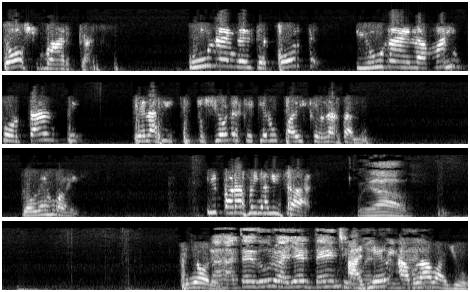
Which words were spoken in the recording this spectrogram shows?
dos marcas, una en el deporte y una en la más importante de las instituciones que tiene un país que es la salud. Lo dejo ahí. Y para finalizar, Cuidado. señores, Bajaste duro ayer, Tenchi. ayer hablaba yo,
